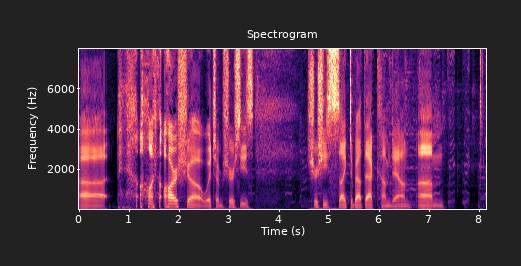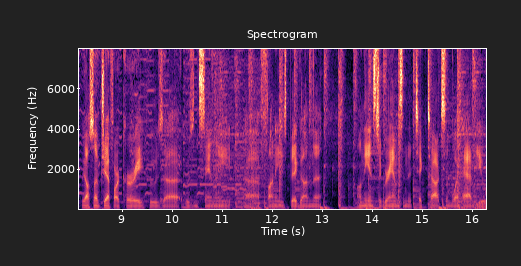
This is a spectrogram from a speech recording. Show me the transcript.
uh, on our show, which I'm sure she's sure she's psyched about that come down. Um, we also have Jeff Arcuri, who's uh, who's insanely uh, funny. He's big on the on the Instagrams and the TikToks and what have you,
